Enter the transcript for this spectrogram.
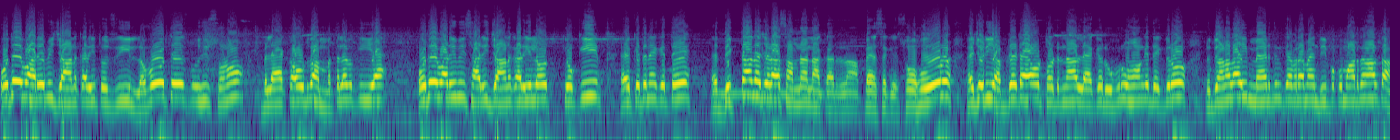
ਉਹਦੇ ਬਾਰੇ ਵੀ ਜਾਣਕਾਰੀ ਤੁਸੀਂ ਲਵੋ ਤੇ ਤੁਸੀਂ ਸੁਣੋ ਬਲੈਕ ਆਊਟ ਦਾ ਮਤਲਬ ਕੀ ਹੈ। ਉਹਦੇ ਬਾਰੇ ਵੀ ਸਾਰੀ ਜਾਣਕਾਰੀ ਲਓ, ਕਿਉਂਕਿ ਕਿਤੇ ਨਾ ਕਿਤੇ ਦਿੱਕਤਾਂ ਦਾ ਜਿਹੜਾ ਸਾਹਮਣਾ ਨਾ ਕਰਨਾ ਪੈ ਸਕੇ। ਸੋ ਹੋਰ ਜਿਹੜੀ ਅਪਡੇਟ ਹੈ ਉਹ ਤੁਹਾਡੇ ਨਾਲ ਲੈ ਕੇ ਰੂਬਰੂ ਹੋਵਾਂਗੇ। ਦੇਖਦੇ ਰਹੋ, ਲੁਧਿਆਣਾ ਲਾਈਵ ਮੈਂ ਦਿਨ ਕੈਮਰਾਮੈਨ ਦੀਪਕ ਕੁਮਾਰ ਦੇ ਨਾਲ, ਧੰਨਵਾਦ।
